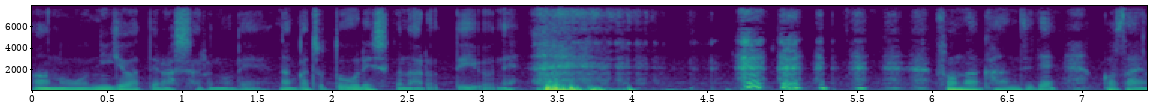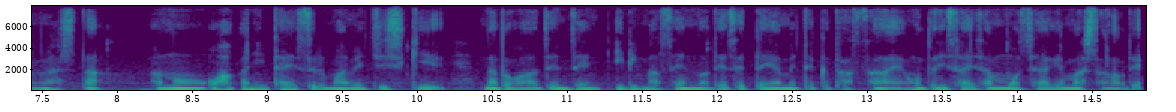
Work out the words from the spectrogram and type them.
あの賑わってらっしゃるのでなんかちょっと嬉しくなるっていうね。そんな感じでございました。あのお墓に対する豆知識などは全然いりませんので絶対やめてください。本当に再三申し上げましたので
